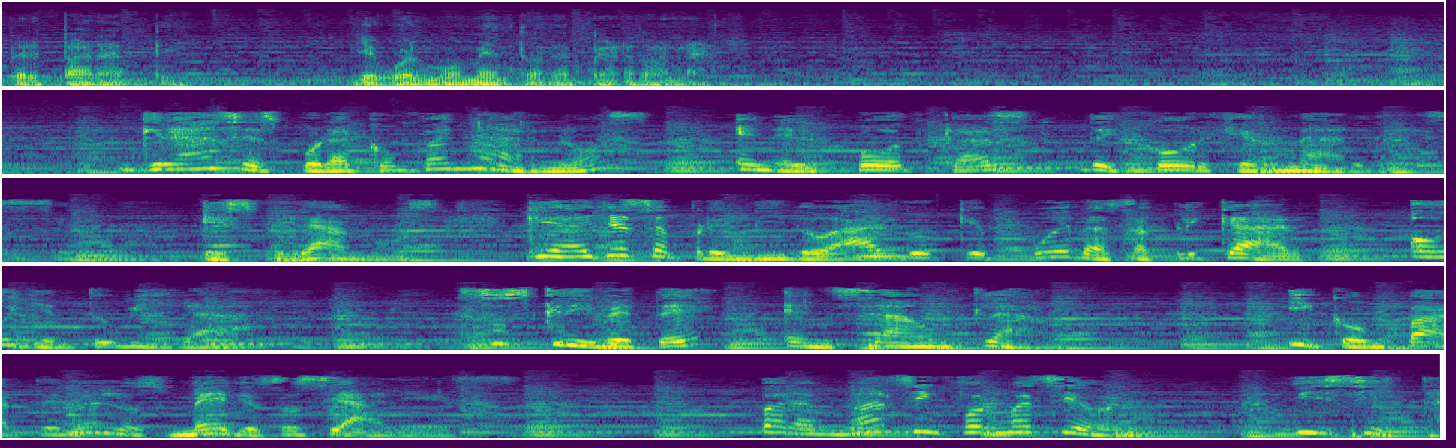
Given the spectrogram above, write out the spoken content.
prepárate, llegó el momento de perdonar. Gracias por acompañarnos en el podcast de Jorge Hernández. Esperamos que hayas aprendido algo que puedas aplicar hoy en tu vida. Suscríbete en SoundCloud y compártelo en los medios sociales. Para más información, visita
